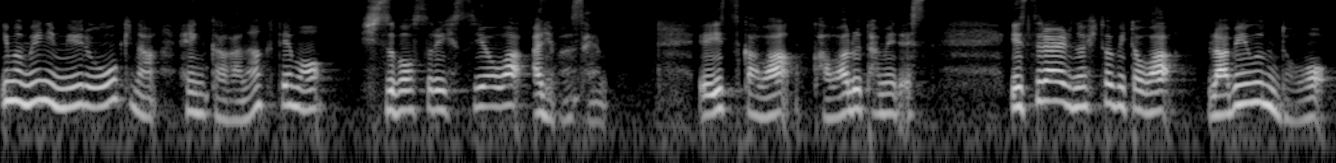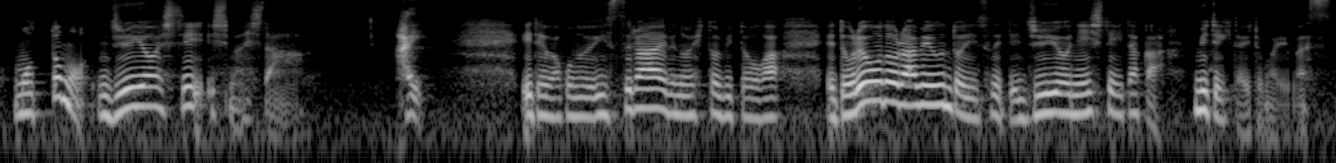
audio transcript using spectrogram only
今目に見える大きな変化がなくても失望する必要はありません。いつかは変わるためです。イスラエルの人々はラビ運動を最も重要視しました。はい。ではこのイスラエルの人々がどれほどラビ運動について重要にしていたか見ていきたいと思います。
